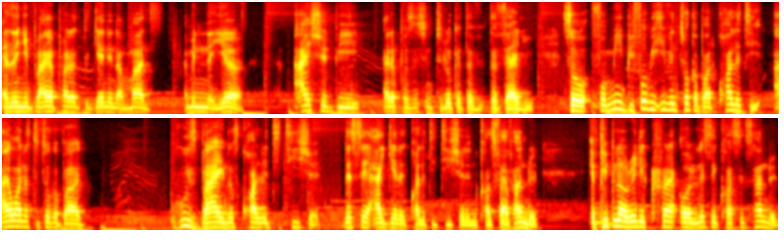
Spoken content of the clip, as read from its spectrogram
and then you buy a product again in a month, I mean in a year, I should be at a position to look at the, the value. So for me, before we even talk about quality, I want us to talk about who's buying this quality t-shirt. Let's say I get a quality t-shirt and it costs 500. If people are already crying, or let's say cost 600.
